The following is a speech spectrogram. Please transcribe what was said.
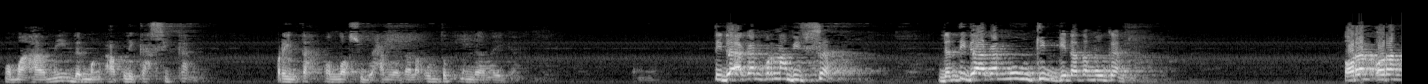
Memahami dan mengaplikasikan perintah Allah Subhanahu wa taala untuk mendamaikan. Tidak akan pernah bisa dan tidak akan mungkin kita temukan orang-orang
